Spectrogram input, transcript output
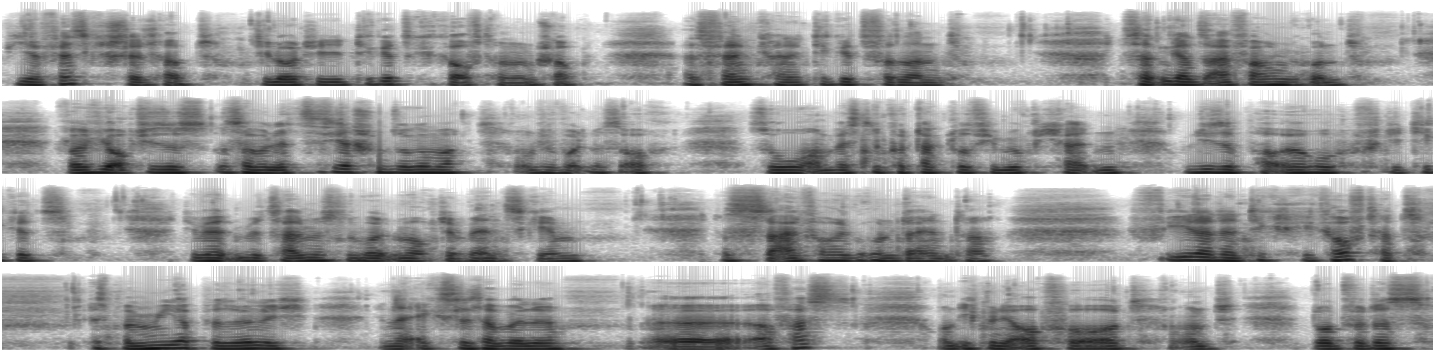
Wie ihr festgestellt habt, die Leute, die, die Tickets gekauft haben im Shop, es werden keine Tickets versandt. Das hat einen ganz einfachen Grund weil wir auch dieses, das haben wir letztes Jahr schon so gemacht und wir wollten das auch so am besten kontaktlos wie möglich halten. Und diese paar Euro für die Tickets, die wir hätten bezahlen müssen, wollten wir auch den Bands geben. Das ist der einfache Grund dahinter. Jeder, der ein Ticket gekauft hat, ist bei mir persönlich in der Excel-Tabelle äh, erfasst und ich bin ja auch vor Ort und dort wird das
